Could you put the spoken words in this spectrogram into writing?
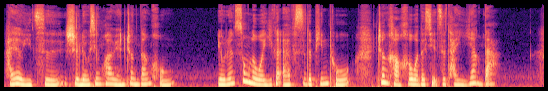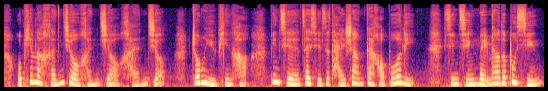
还有一次是《流星花园》正当红，有人送了我一个 F 四的拼图，正好和我的写字台一样大。我拼了很久很久很久，终于拼好，并且在写字台上盖好玻璃，心情美妙的不行。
